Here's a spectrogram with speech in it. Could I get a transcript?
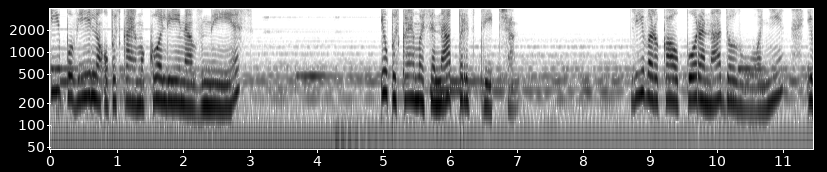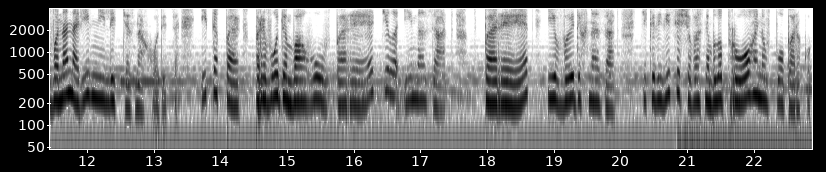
І повільно опускаємо коліна вниз і опускаємося на передпліччя. Ліва рука опора на долоні, і вона на рівні ліктя знаходиться. І тепер переводимо вагу вперед тіла і назад, вперед і видих назад. Тільки дивіться, щоб у вас не було прогину в попереку,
